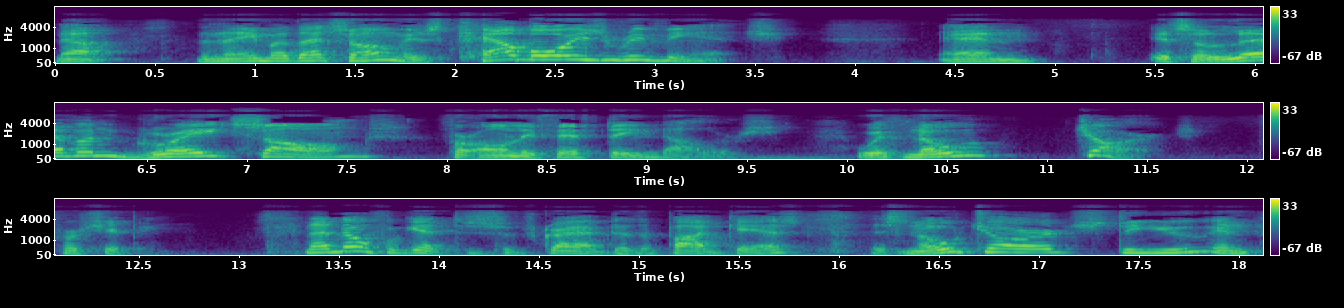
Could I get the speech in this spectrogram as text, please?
Now, the name of that song is Cowboy's Revenge. And it's 11 great songs for only $15 with no charge for shipping. Now, don't forget to subscribe to the podcast. It's no charge to you and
